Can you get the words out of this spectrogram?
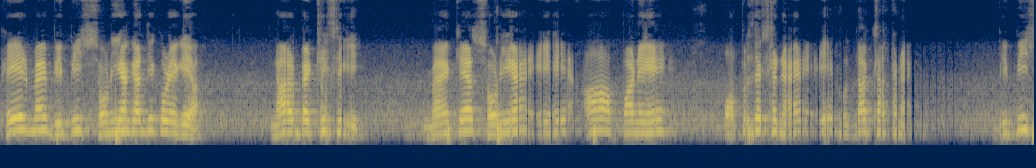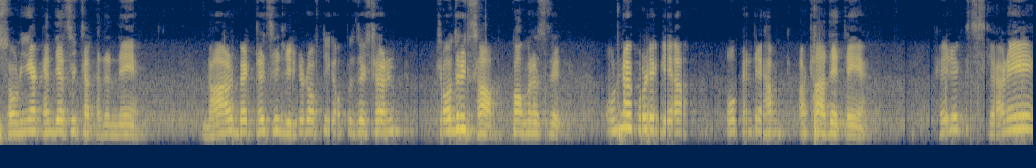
ਫਿਰ ਮੈਂ ਬੀਬੀ ਸੋਨੀਆ ਗਾਂਧੀ ਕੋਲੇ ਗਿਆ। ਨਾਲ ਬੈਠੀ ਸੀਗੀ। ਮੈਂ ਕਿਹਾ, ਸੋਨੀਆ, ਇਹ ਆ ਆਪਣੇ ਨੇ ਆਪੋਜੀਸ਼ਨ ਹੈ ਇਹ ਮੁੱਦਾ ਚੱਕਣਾ ਬੀਬੀ ਸੋਨੀਆ ਕਹਿੰਦੇ, ਅਸੀਂ ਚੱਕ ਦਿੰਦੇ ਹਾਂ ਨਾਲ ਬੈਠੇ ਸੀ leader of the opposition Chaudhary Sahib Congress ਦੇ। ਉਹਨਾਂ ਕੋਲੇ ਗਿਆ, ਉਹ ਕਹਿੰਦੇ, ਹਮ ਉਠਾ ਦੇਤੇ ਹੈ। ਫਿਰ ਇੱਕ ਸਿਆਣੇ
